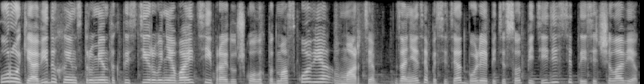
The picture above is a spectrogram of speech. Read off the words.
Уроки о видах и инструментах тестирования в IT пройдут в школах Подмосковья в марте. Занятия посетят более 550 тысяч человек.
